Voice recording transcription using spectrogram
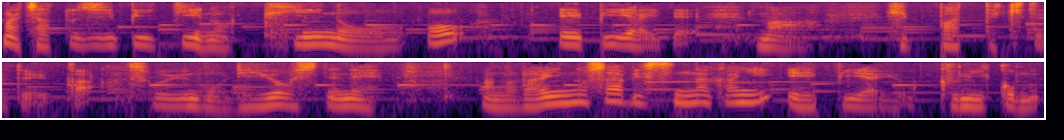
まあ、チャット GPT の機能を API で、まあ、引っ張ってきてというか、そういうのを利用してね、LINE のサービスの中に API を組み込む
